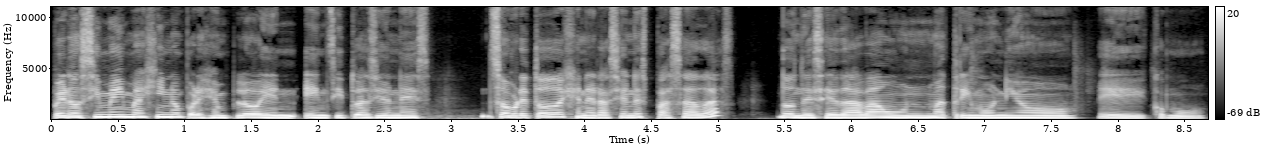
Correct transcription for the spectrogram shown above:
pero sí me imagino, por ejemplo, en, en situaciones, sobre todo de generaciones pasadas, donde se daba un matrimonio eh, como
